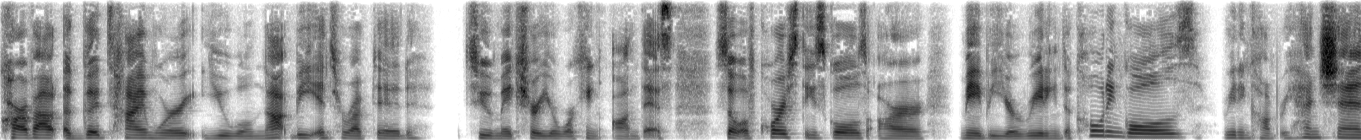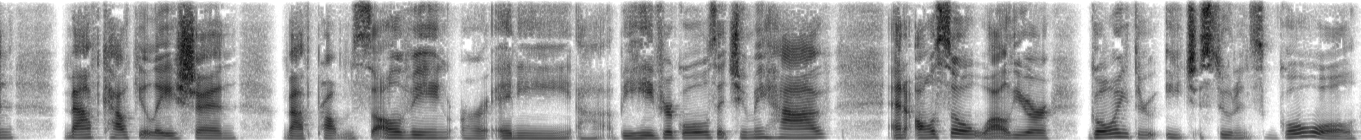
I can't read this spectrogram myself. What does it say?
carve out a good time where you will not be interrupted to make sure you're working on this. So, of course, these goals are maybe your reading decoding goals, reading comprehension, math calculation, math problem solving, or any uh, behavior goals that you may have. And also, while you're going through each student's goal,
